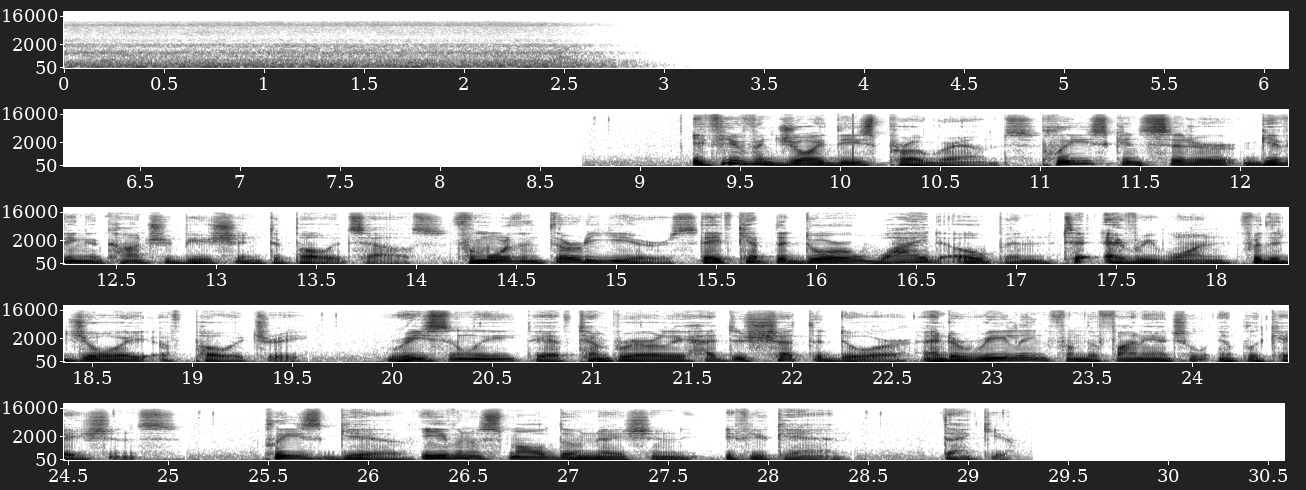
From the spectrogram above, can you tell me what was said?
If you've enjoyed these programs, please consider giving a contribution to Poets House. For more than 30 years, they've kept the door wide open to everyone for the joy of poetry. Recently, they have temporarily had to shut the door and are reeling from the financial implications. Please give, even a small donation if you can. Thank you.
